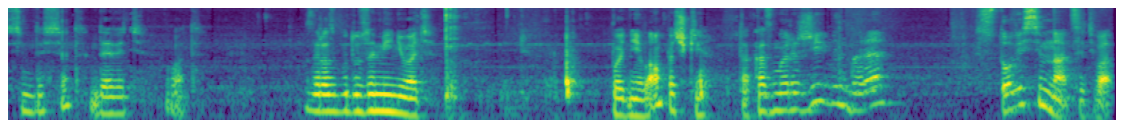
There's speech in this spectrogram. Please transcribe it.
79 Вт. Зараз буду замінювати по одній лампочці. Так, а з мережі він бере 118 Вт.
